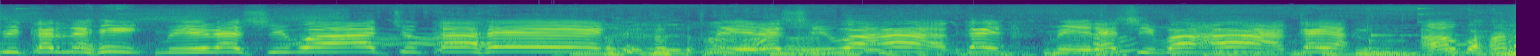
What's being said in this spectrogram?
फ़िक्र नहीं मेरा शिवा आ चुका है मेरा शिवा आ गया मेरा शिवा आ गया अब हम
